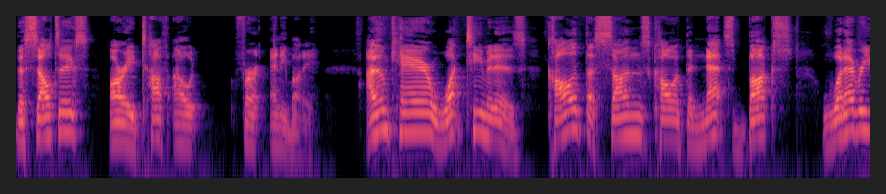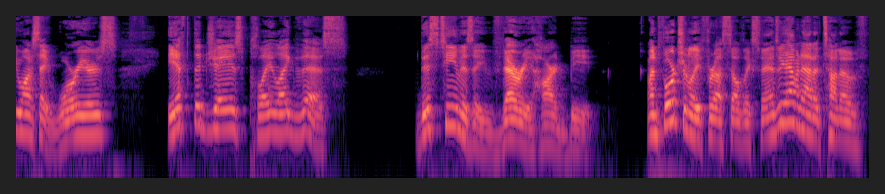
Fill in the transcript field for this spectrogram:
the Celtics are a tough out for anybody. I don't care what team it is. Call it the Suns, call it the Nets, Bucks, whatever you want to say, Warriors. If the Jays play like this, this team is a very hard beat. Unfortunately for us Celtics fans, we haven't had a ton of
